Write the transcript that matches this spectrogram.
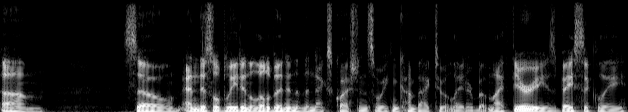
Um, so, and this will bleed in a little bit into the next question, so we can come back to it later. But my theory is basically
